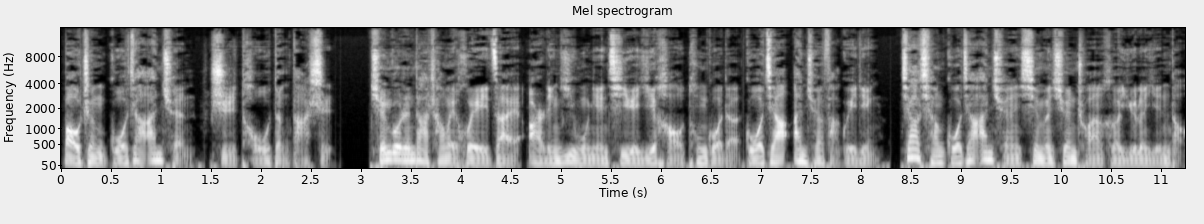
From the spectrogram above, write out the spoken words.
保证国家安全是头等大事。全国人大常委会在二零一五年七月一号通过的《国家安全法》规定，加强国家安全新闻宣传和舆论引导，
